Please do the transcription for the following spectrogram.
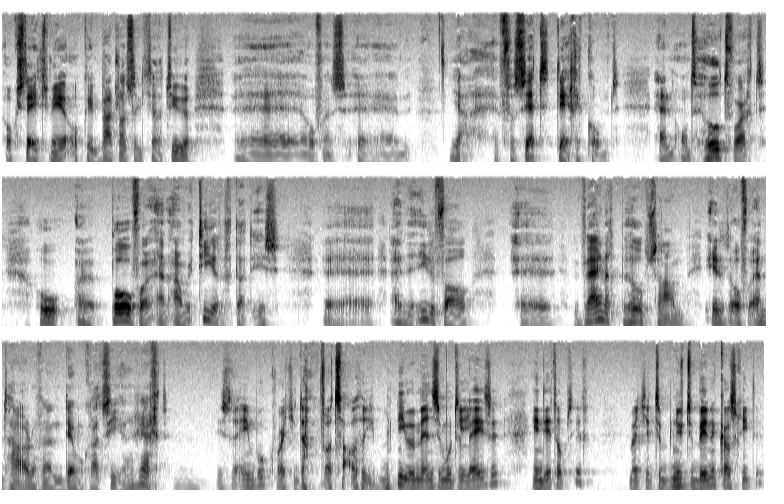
ook steeds meer, ook in buitenlandse literatuur, overigens ja, verzet tegenkomt. En onthuld wordt hoe pover en armetierig dat is. Eh, en in ieder geval eh, weinig behulpzaam in het overeind houden van democratie en recht. Is er één boek wat, je dan, wat al die nieuwe mensen moeten lezen in dit opzicht? Wat je te, nu te binnen kan schieten?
